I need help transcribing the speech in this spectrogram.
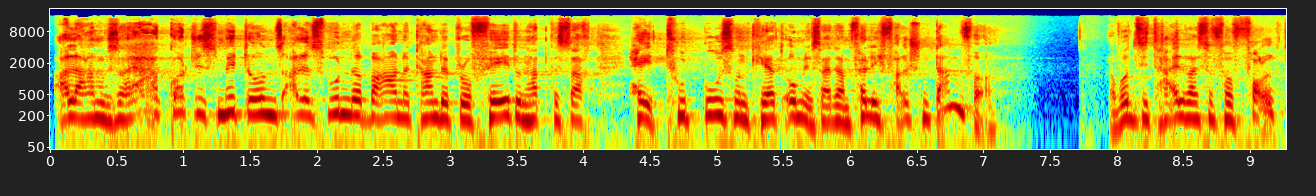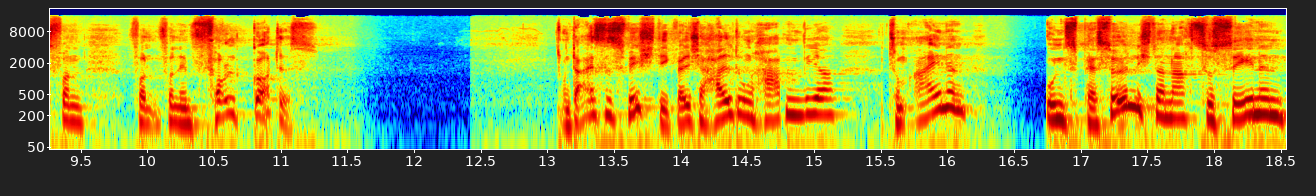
alle haben gesagt, ja, Gott ist mit uns, alles wunderbar. Und dann kam der Prophet und hat gesagt, hey, tut Buße und kehrt um, ihr seid am völlig falschen Dampfer. Da wurden sie teilweise verfolgt von, von, von dem Volk Gottes. Und da ist es wichtig, welche Haltung haben wir? Zum einen uns persönlich danach zu sehnen,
